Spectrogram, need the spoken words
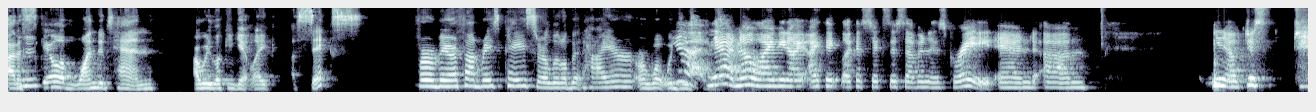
on a mm-hmm. scale of one to 10, are we looking at like a six? For a marathon race pace or a little bit higher or what would yeah, you say? yeah no i mean I, I think like a six to seven is great and um you know just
